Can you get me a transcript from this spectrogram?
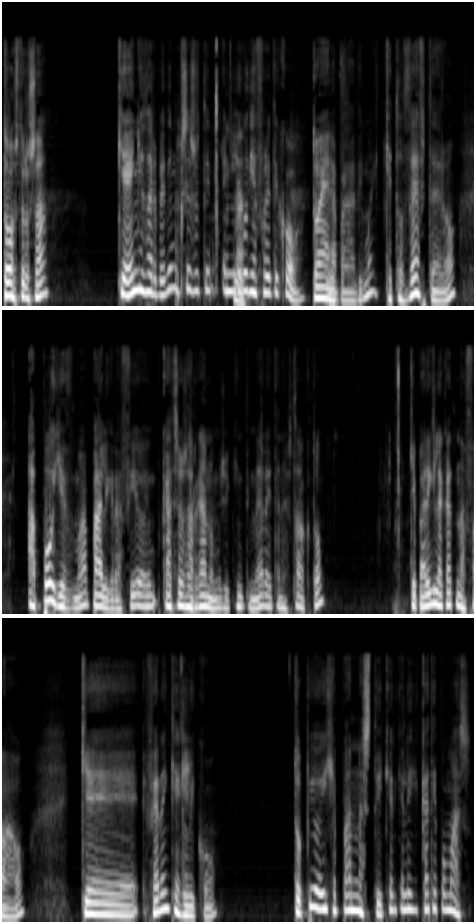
το έστρωσα και ένιωθα, ρε παιδί μου, ξέρεις ότι είναι Ναι. λίγο διαφορετικό. Το ένα Έτσι. παράδειγμα. Και το δεύτερο, απόγευμα, πάλι γραφείο, κάθισα ως αργά νομίζω εκείνη τη μέρα, ήταν 7-8, και παρήγγειλα κάτι να φάω και φέραν και γλυκό, το οποίο είχε πάνω ένα στίκερ και λέγε κάτι από εμάς.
